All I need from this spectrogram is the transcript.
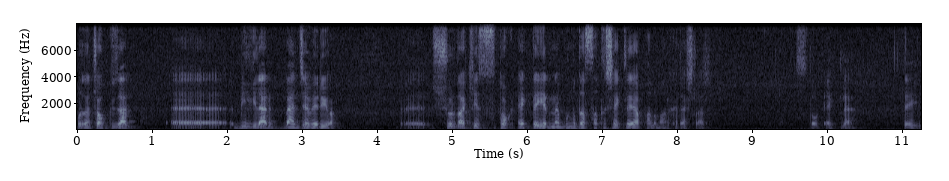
Buradan çok güzel e, bilgiler bence veriyor. E, şuradaki stok ekle yerine bunu da satış ekle yapalım arkadaşlar. Stok ekle değil.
